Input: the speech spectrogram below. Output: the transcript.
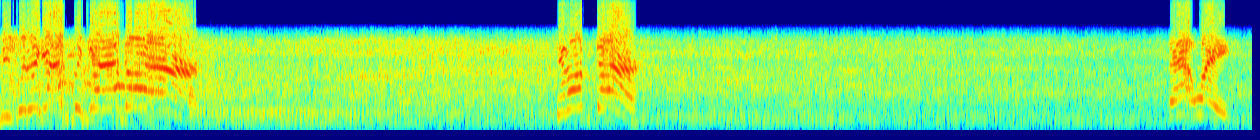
You should have got together! Get up there! That way.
